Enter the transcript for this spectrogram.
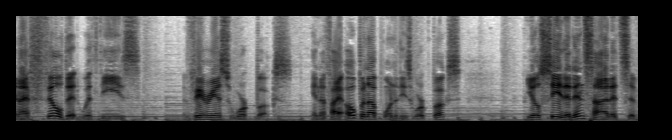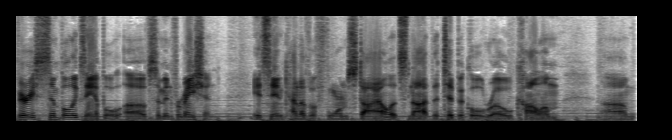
and I've filled it with these various workbooks. And if I open up one of these workbooks, you'll see that inside it's a very simple example of some information. It's in kind of a form style. It's not the typical row column um,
